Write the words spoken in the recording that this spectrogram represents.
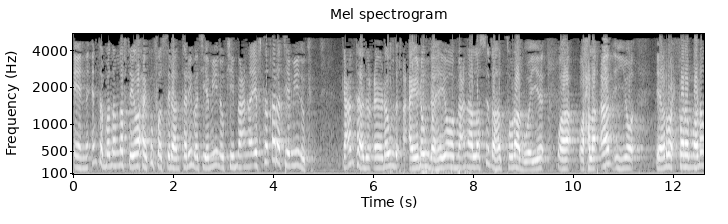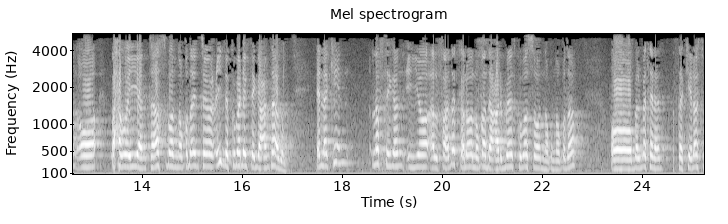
inta badan laftiga waxay ku fasiraan taribat yamiinuki macnaa iftaqarat yamiinuka gacantaadu ceedhowd caydhowdahay oo macnaa lasidaha turaab weeye waa wax la'aan iyo ruux faramaran oo waxa weeyaan taasba noqda inta oo ciidda kuba dhegtay gacantaadu lakiin lafdigan iyo alfaado kaleo luqada carbeed kuba soo noqnoqda oo bal matalan thakilatu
